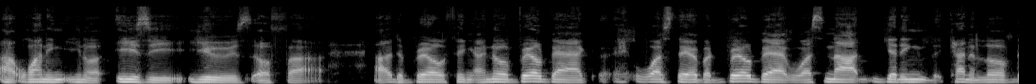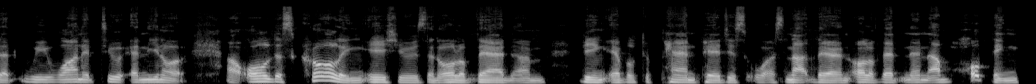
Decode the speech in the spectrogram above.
uh, wanting, you know, easy use of uh, uh, the Braille thing. I know BrailleBack was there, but BrailleBack was not getting the kind of love that we wanted to. And, you know, uh, all the scrolling issues and all of that. Um, being able to pan pages was not there and all of that. And I'm hoping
